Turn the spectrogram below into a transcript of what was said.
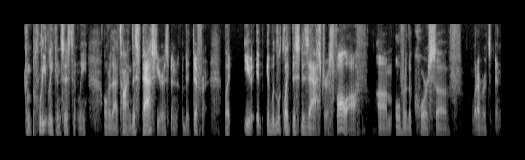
completely consistently over that time. This past year has been a bit different, but you, it, it would look like this disastrous fall off um, over the course of whatever it's been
